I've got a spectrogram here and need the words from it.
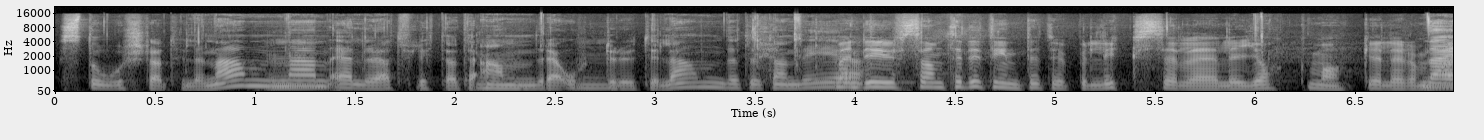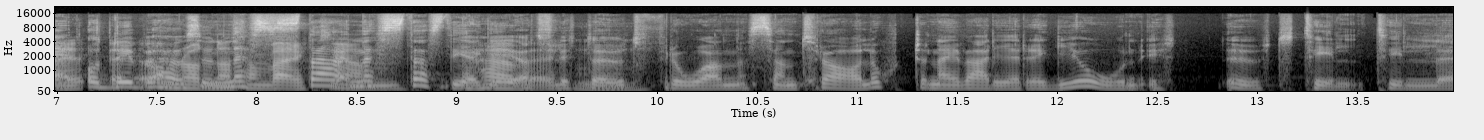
storstad till en annan eller att flytta till andra orter ute i landet. Utan det är... Men det är ju samtidigt inte typ Lycksele eller Jokkmokk eller de Nej, här och det eh, behövs områdena som nästa, verkligen nästa steg är behöver. att flytta ut från centralorterna i varje region ut, till, till eh,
